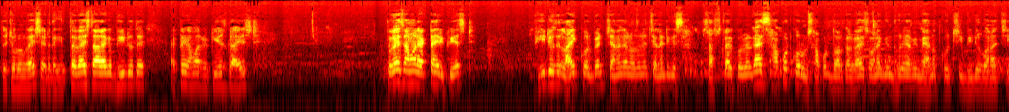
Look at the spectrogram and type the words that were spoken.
তো চলুন গাইস এটা দেখি। তো গাইস তার আগে ভিডিওতে একটাই আমার রিকোয়েস্ট গাইস তো গাইস আমার একটাই রিকোয়েস্ট ভিডিওতে লাইক করবেন চ্যানেলে নতুন চ্যানেলটিকে সাবস্ক্রাইব করবেন। গাইস সাপোর্ট করুন সাপোর্ট দরকার। গাইস অনেকদিন ধরে আমি মেহনত করছি ভিডিও বানাচ্ছি।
